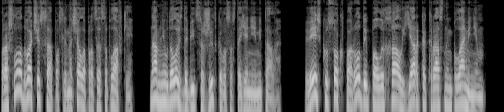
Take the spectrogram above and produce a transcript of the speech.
Прошло два часа после начала процесса плавки. Нам не удалось добиться жидкого состояния металла. Весь кусок породы полыхал ярко-красным пламенем,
